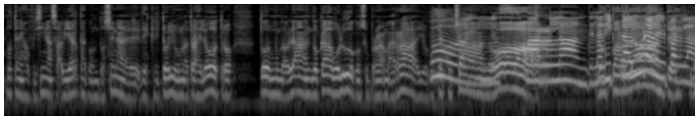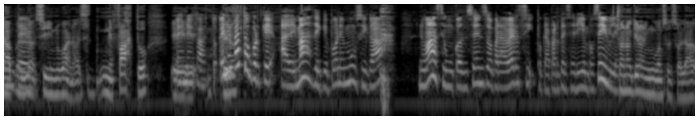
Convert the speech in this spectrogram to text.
Vos tenés oficinas abiertas con docenas de, de escritorios uno atrás del otro, todo el mundo hablando, cada boludo con su programa de radio que está Ay, escuchando. los ¡Oh! parlantes, la Los dictadura del parlante. la- sí, bueno, es nefasto. es eh, nefasto. Es nefasto porque además de que pone música, no hace un consenso para ver si, porque aparte sería imposible. Yo no quiero ningún consenso. La-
